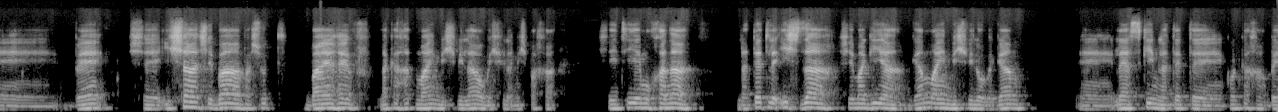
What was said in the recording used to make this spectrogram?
אה, ושאישה שבאה פשוט בערב לקחת מים בשבילה או בשביל המשפחה, שהיא תהיה מוכנה לתת לאיש זר שמגיע גם מים בשבילו וגם אה, להסכים לתת כל כך הרבה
